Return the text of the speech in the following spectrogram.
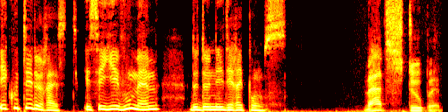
Écoutez le reste. Essayez vous-même de donner des réponses. That's stupid.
